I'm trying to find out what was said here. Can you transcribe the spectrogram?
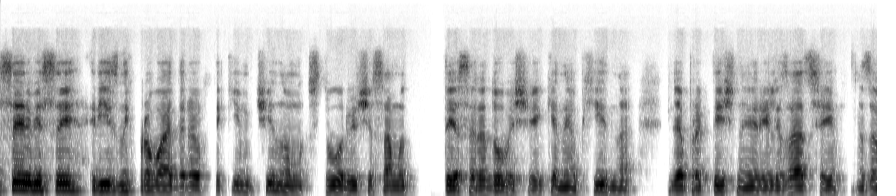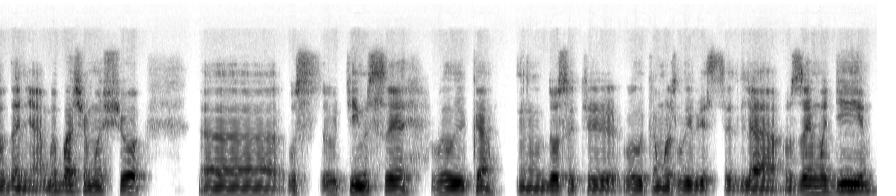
сервіси різних провайдерів, таким чином створюючи саме те середовище, яке необхідне для практичної реалізації завдання. Ми бачимо, що е, у с- Teams велика, досить е, велика можливість для взаємодії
